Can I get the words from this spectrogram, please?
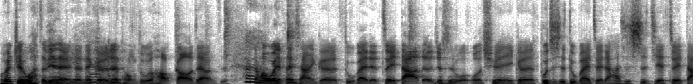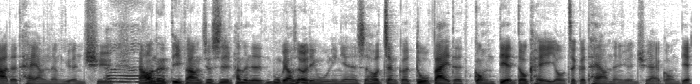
我会觉得哇，这边的人的那个认同度好高这样子。然后我也分享一个杜拜的最大的，就是我我去了一个不只是杜拜最大，它是世界最大的太阳能园区。然后那个地方就是他们的目标是二零五零年的时候，整个杜拜的供电都可以由这个太阳能园区来供电。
